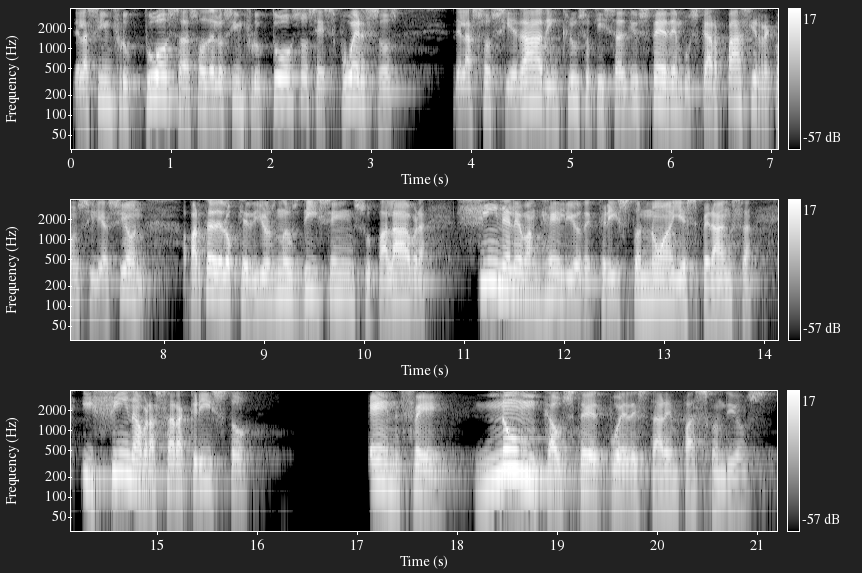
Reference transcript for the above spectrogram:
de las infructuosas o de los infructuosos esfuerzos de la sociedad, incluso quizás de usted, en buscar paz y reconciliación, aparte de lo que Dios nos dice en su palabra. Sin el Evangelio de Cristo no hay esperanza y sin abrazar a Cristo en fe, nunca usted puede estar en paz con Dios.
